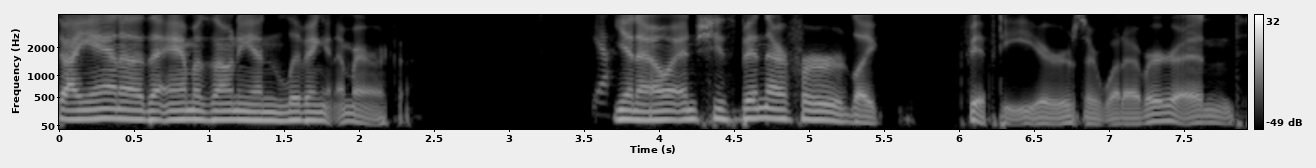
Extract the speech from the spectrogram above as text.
Diana, the Amazonian living in America. Yeah. You know, and she's been there for like 50 years or whatever, and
